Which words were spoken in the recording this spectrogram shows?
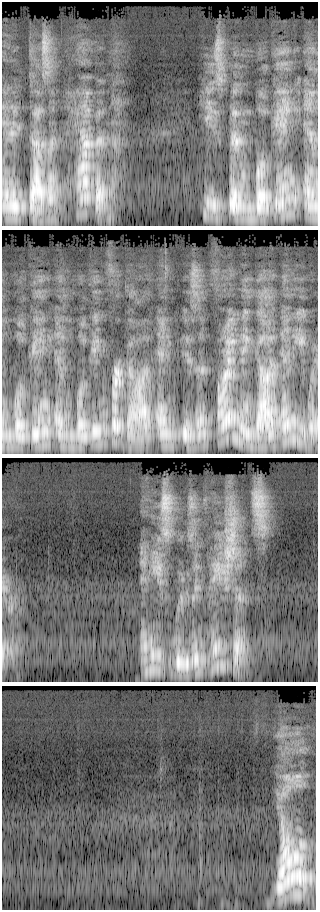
And it doesn't happen. He's been looking and looking and looking for God and isn't finding God anywhere. And he's losing patience. Y'all,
